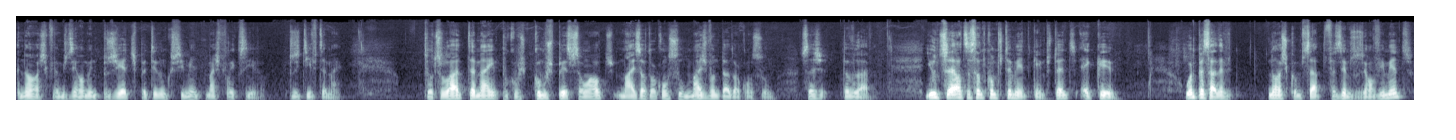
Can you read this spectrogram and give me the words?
a nós, que vamos desenvolvimento de projetos, para ter um crescimento mais flexível, positivo também. Por outro lado, também, porque como os preços são altos, mais autoconsumo, mais vontade ao consumo, ou seja, favorável. E uma terceira alteração de comportamento, que é importante, é que o ano passado nós, como sabe, fazemos o desenvolvimento,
